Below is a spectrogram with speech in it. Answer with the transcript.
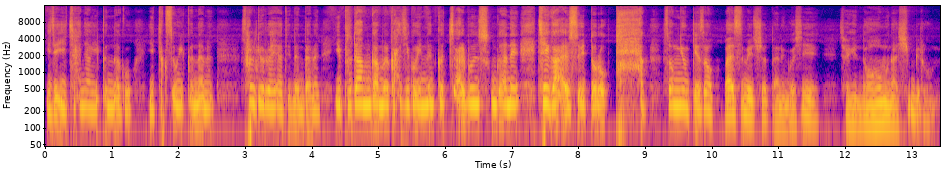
이제 이 찬양이 끝나고 이 특송이 끝나면 설교를 해야 된다는 이 부담감을 가지고 있는 그 짧은 순간에 제가 알 수 있도록 탁 성령께서 말씀해 주셨다는 것이 저에게 너무나 신비로움이에요.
